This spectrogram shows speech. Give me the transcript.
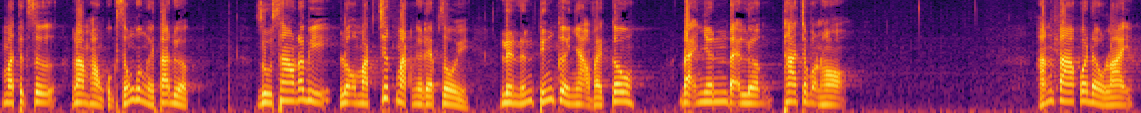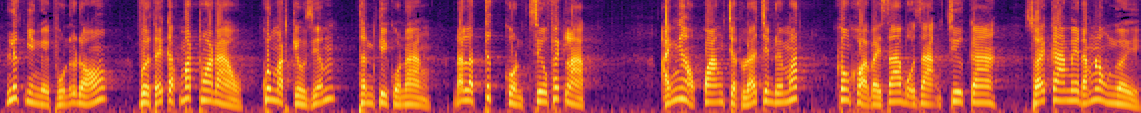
mà thực sự làm hỏng cuộc sống của người ta được. Dù sao đã bị lộ mặt trước mặt người đẹp rồi, liền lớn tiếng cười nhạo vài câu. Đại nhân đại lượng tha cho bọn họ. Hắn ta quay đầu lại lướt nhìn người phụ nữ đó, vừa thấy cặp mắt hoa đào, khuôn mặt kiều diễm, thần kỳ của nàng đã lập tức hồn siêu phách lạc. Ánh hào quang chật lóe trên đôi mắt, không khỏi bày ra bộ dạng chư ca, xoáy ca mê đắm lòng người.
